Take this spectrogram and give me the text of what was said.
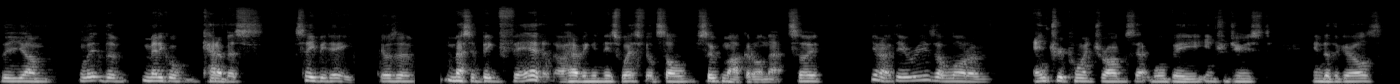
the um, the medical cannabis CBD. There was a massive big fair that they're having in this Westfield style supermarket on that. So, you know, there is a lot of entry point drugs that will be introduced into the girls.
